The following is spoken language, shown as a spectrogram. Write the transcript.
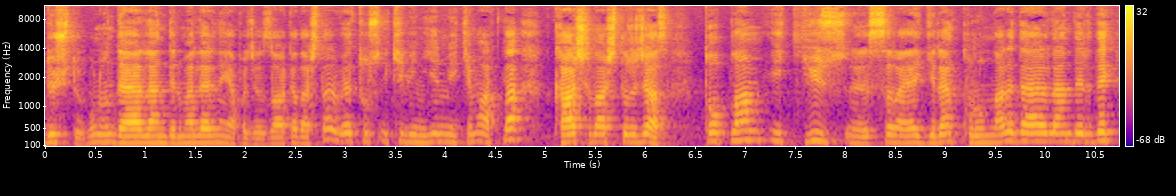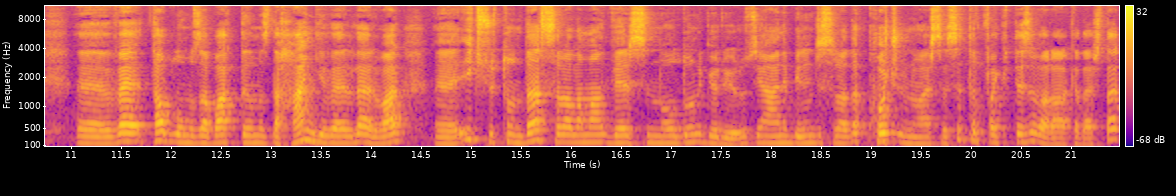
düştü. Bunun değerlendirmelerini yapacağız arkadaşlar ve TUS 2022 Mart'la karşılaştıracağız. Toplam ilk 100 e, sıraya giren kurumları değerlendirdik E, ve tablomuza baktığımızda hangi veriler var? E, İlk sütunda sıralama verisinin olduğunu görüyoruz. Yani birinci sırada Koç Üniversitesi Tıp Fakültesi var arkadaşlar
